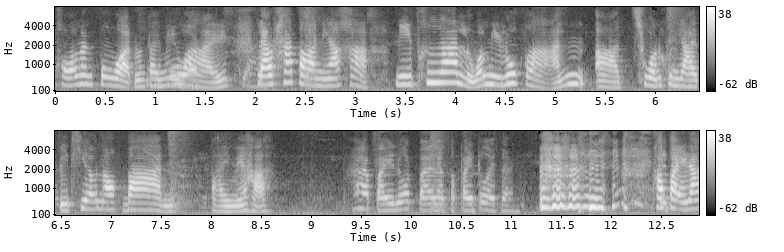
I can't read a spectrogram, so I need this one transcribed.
เพราะว่ามันปวดมันไปไม่ไหวจ้ะแล้วถ้าตอนเนี้ยค่ะ มีเพื่อนหรือว่ามีลูกหลานอ่าชวนคุณยายไปเที่ยวนอกบ้านไปไหมคะ ถ้าไปรถไปแล้วก็ไปด้วยกัน ถ้าไปได้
